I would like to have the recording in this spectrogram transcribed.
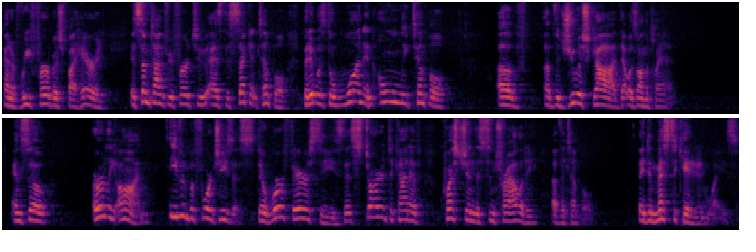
kind of refurbished by Herod, is sometimes referred to as the second temple, but it was the one and only temple of, of the Jewish God that was on the planet. And so early on, even before Jesus, there were Pharisees that started to kind of question the centrality of the temple. They domesticated in ways.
